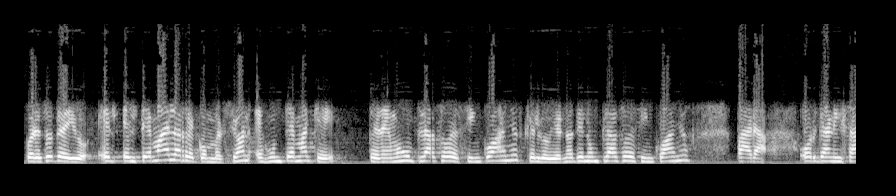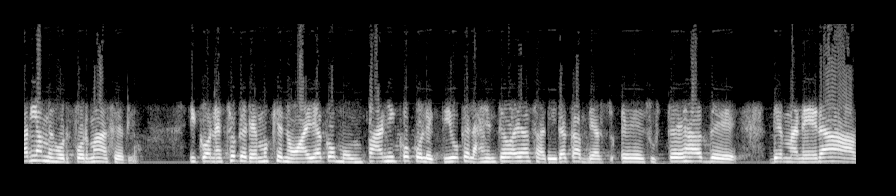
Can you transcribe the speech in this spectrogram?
Por eso te digo, el, el tema de la reconversión es un tema que tenemos un plazo de cinco años, que el gobierno tiene un plazo de cinco años para organizar la mejor forma de hacerlo. Y con esto queremos que no haya como un pánico colectivo, que la gente vaya a salir a cambiar eh, sus tejas de, de, manera,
